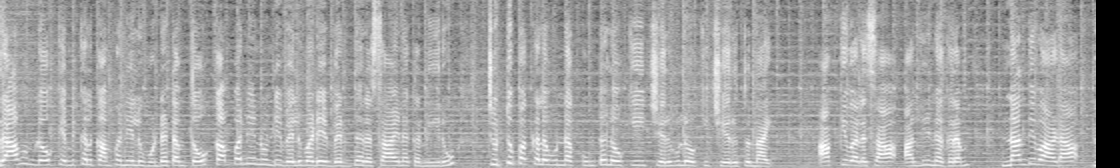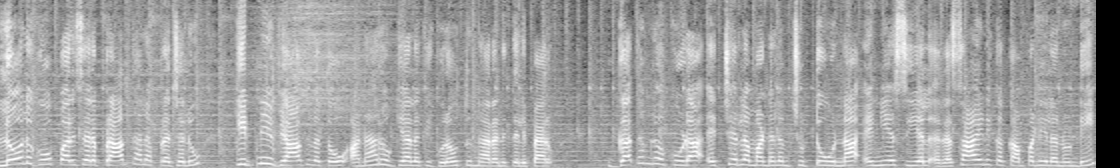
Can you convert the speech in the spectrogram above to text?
గ్రామంలో కెమికల్ కంపెనీలు ఉండటంతో కంపెనీ నుండి వెలువడే వ్యర్థ రసాయనక నీరు చుట్టుపక్కల ఉన్న కుంటలోకి చెరువులోకి చేరుతున్నాయి. అక్కివలస అల్లినగరం నందివాడ లోలుగు పరిసర ప్రాంతాల ప్రజలు కిడ్నీ వ్యాధులతో అనారోగ్యాలకి గురవుతున్నారని తెలిపారు. గతంలో కూడా ఎచ్చెర్ల మండలం చుట్టూ ఉన్న ఎన్ఏసిఎల్ రసాయనిక కంపెనీల నుండి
